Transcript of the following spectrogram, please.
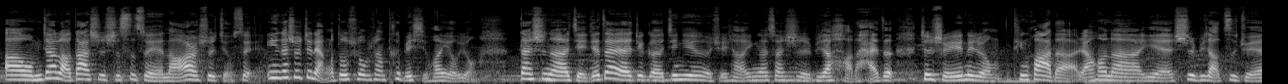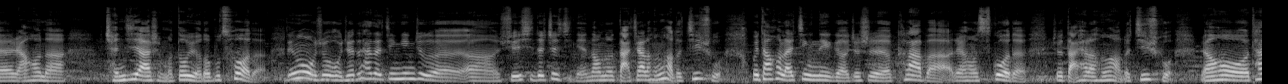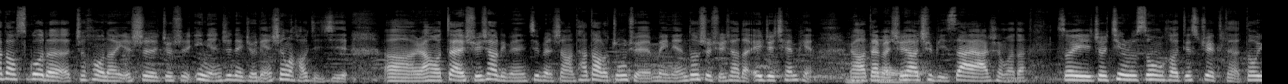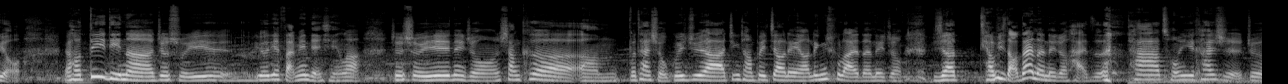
呃，我们家老大是十四岁，老二是九岁。应该说这两个都说不上特别喜欢游泳，但是呢，姐姐在这个金鸡游泳学校应该算是比较好的孩子，就是属于那种听话的，然后呢也是比较自觉，然后呢。成绩啊，什么都有的不错的。因为我说，我觉得他在晶晶这个呃学习的这几年当中打下了很好的基础，为他后来进那个就是 club，然后的就打下了很好的基础。然后他到的之后呢，也是就是一年之内就连升了好几级。呃，然后在学校里面，基本上他到了中学，每年都是学校的 AJ champion，然后代表学校去比赛啊什么的，所以就进入 zone 和 district 都有。然后弟弟呢，就属于有点反面典型了，就属于那种上课嗯不太守规矩啊，经常被教练要拎出来的那种比较调皮捣蛋的那种孩子。他从一开始就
